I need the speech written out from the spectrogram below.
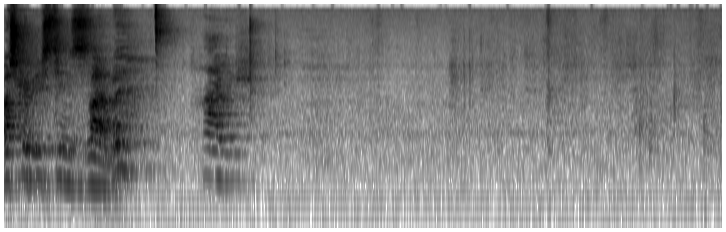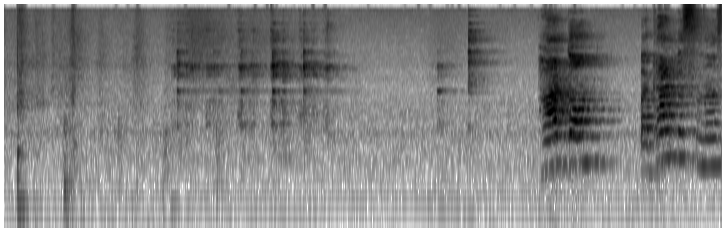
Başka bir isteğiniz var mı? Hayır. Pardon, bakar mısınız?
